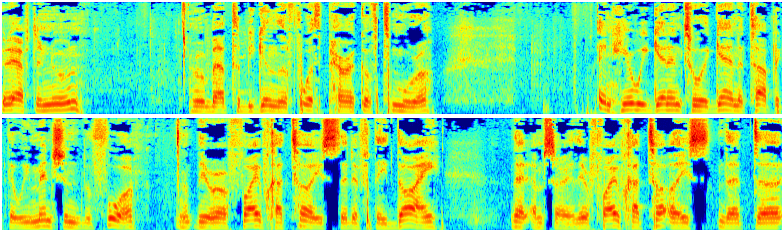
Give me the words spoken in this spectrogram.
Good afternoon. We're about to begin the fourth parak of Tamura. And here we get into again a topic that we mentioned before. There are five chatais that if they die, that I'm sorry, there are five chatais that uh,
